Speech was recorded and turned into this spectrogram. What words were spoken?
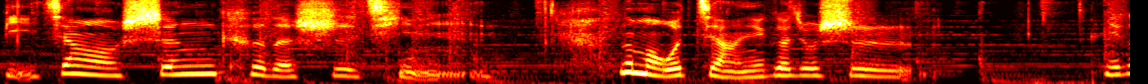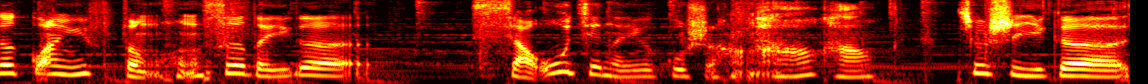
比较深刻的事情，那么我讲一个，就是一个关于粉红色的一个小物件的一个故事，好吗？好好，就是一个，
